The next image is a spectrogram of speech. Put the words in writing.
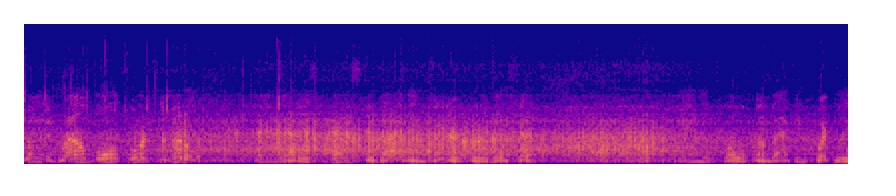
Swinging a ground ball towards the middle. And that is past the diving Jeter for a base hit. Throw will come back in quickly,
